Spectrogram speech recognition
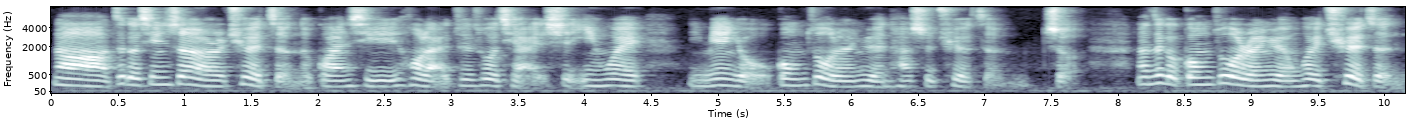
那这个新生儿确诊的关系，后来追溯起来，是因为里面有工作人员他是确诊者。那这个工作人员会确诊，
